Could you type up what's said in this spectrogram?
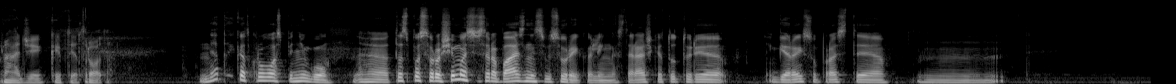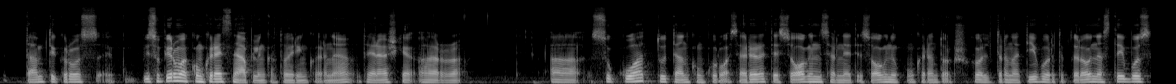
pradžiai, kaip tai atrodo? Ne tai, kad krūvos pinigų. Tas pasiruošimas jis yra bazinis visur reikalingas. Tai reiškia, tu turi gerai suprasti mm, tam tikrus, visų pirma, konkurencinę aplinką to rinko, ar ne? Tai reiškia, ar su kuo tu ten konkuruosi. Ar yra tiesioginis ar netiesioginių konkurentų, ar kažkokių alternatyvų ir taip toliau, nes tai bus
